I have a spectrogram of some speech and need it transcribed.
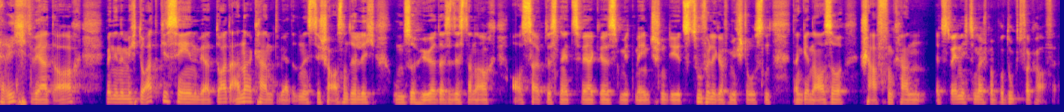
Richtwert auch. Wenn ich nämlich dort gesehen werde, dort anerkannt werde, dann ist die Chance natürlich umso höher, dass ich das dann auch außerhalb des Netzwerkes mit Menschen, die jetzt zufällig auf mich stoßen, dann genauso schaffen kann, jetzt wenn ich zum Beispiel ein Produkt verkaufe.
